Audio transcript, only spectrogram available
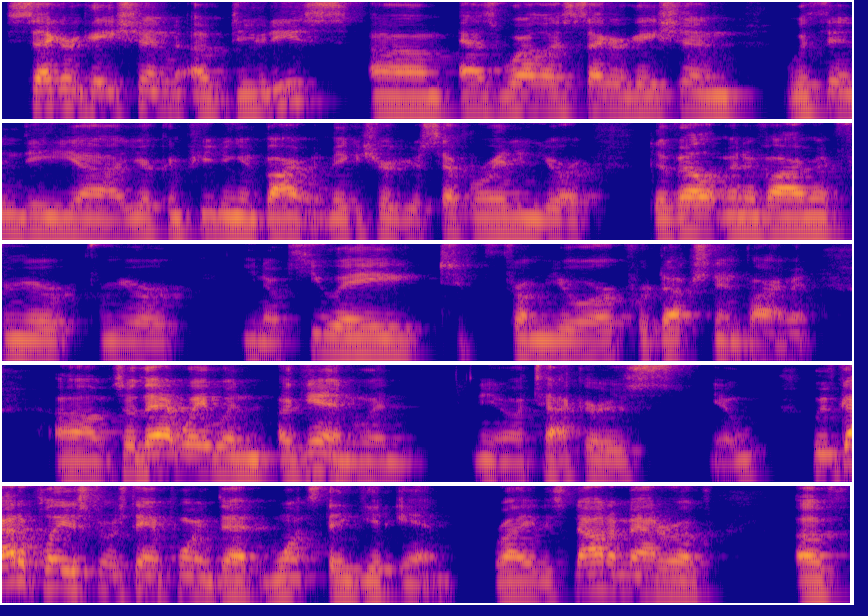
segregation of duties um, as well as segregation within the uh, your computing environment, making sure you're separating your development environment from your from your you know QA to, from your production environment. Um, so that way, when again, when you know attackers, you know, we've got to play this from a standpoint that once they get in, right? It's not a matter of of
